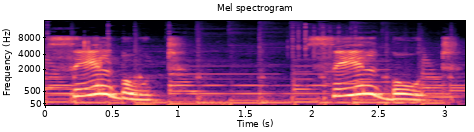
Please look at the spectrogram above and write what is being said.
Sailboat. Sailboat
